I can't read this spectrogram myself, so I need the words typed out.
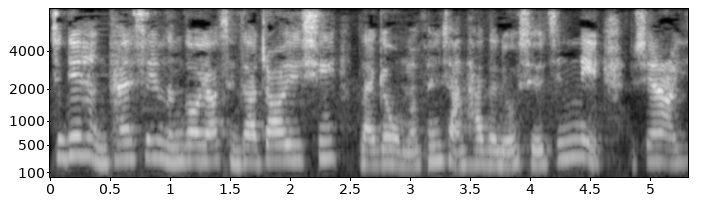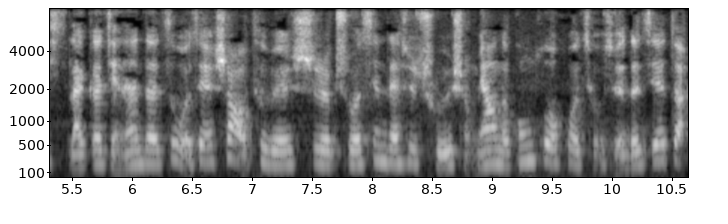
今天很开心能够邀请到赵艺兴来给我们分享他的留学经历。先让一来个简单的自我介绍，特别是说现在是处于什么样的工作或求学的阶段。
